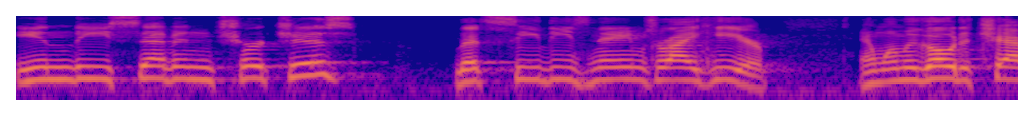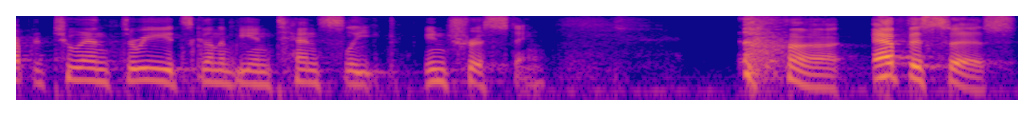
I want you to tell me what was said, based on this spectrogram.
In these seven churches, let's see these names right here. And when we go to chapter 2 and 3, it's going to be intensely interesting. Ephesus,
